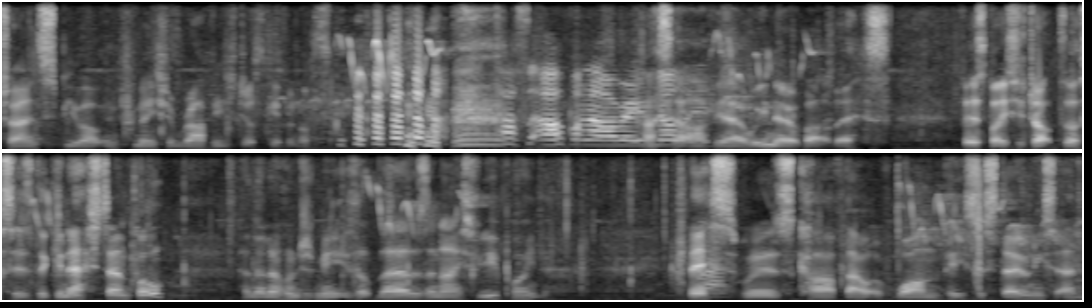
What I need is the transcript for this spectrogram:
Try and spew out information Ravi's just given us. Pass it off on our own Pass it knowledge. off, yeah, we know about this. First place he dropped us is the Ganesh Temple, and then 100 metres up there, there's a nice viewpoint. This was carved out of one piece of stone, he said.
